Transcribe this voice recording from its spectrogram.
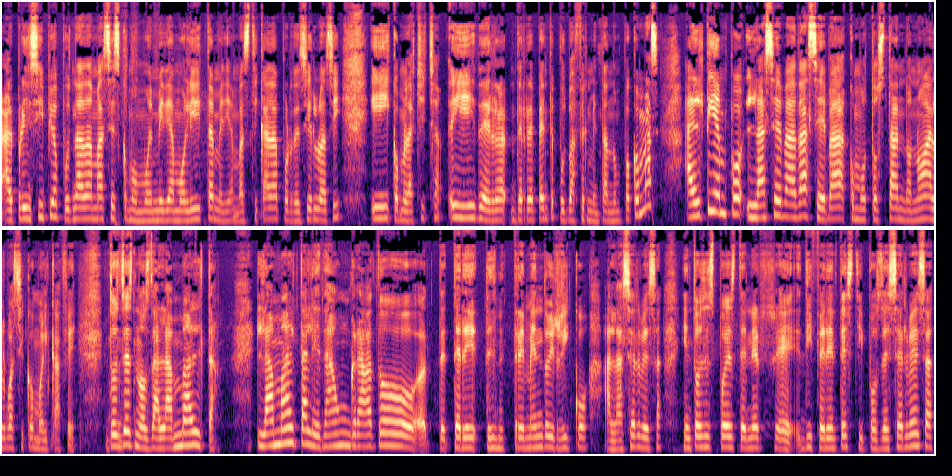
al principio, pues nada más es como media molita, media masticada, por decirlo así, y como la chicha, y de, de repente, pues va fermentando un poco más. Al tiempo, la cebada se va como tostando, ¿no? Algo así como el café. Entonces nos da la malta. La malta le da un grado eh, tre- tremendo y rico a la cerveza y entonces puedes tener eh, diferentes tipos de cerveza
